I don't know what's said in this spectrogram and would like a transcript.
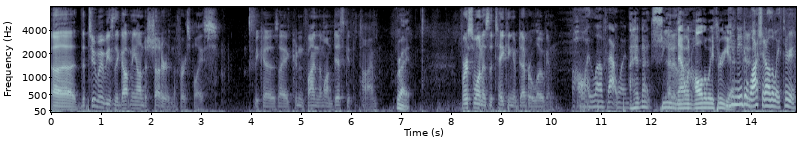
Uh, the two movies that got me onto Shudder in the first place, because I couldn't find them on disc at the time. Right. First one is The Taking of Deborah Logan. Oh, I love that one. I have not seen That that, is- one all the way through yet. You need to watch it all the way through.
